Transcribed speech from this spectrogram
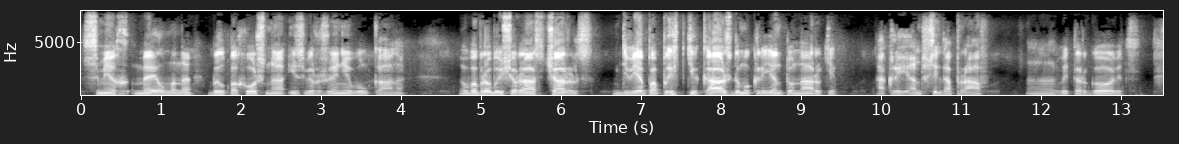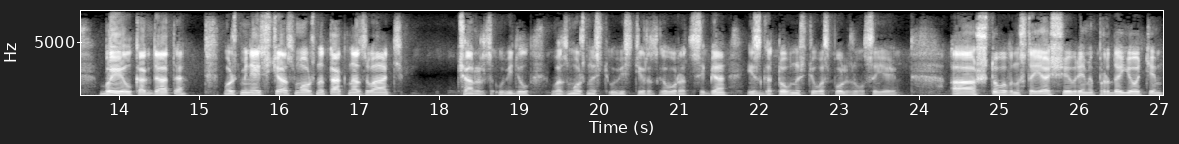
Смех Мейлмана был похож на извержение вулкана. «Ну, попробуй еще раз, Чарльз!» Две попытки каждому клиенту на руки. А клиент всегда прав. А, вы торговец. Был когда-то. Может, меня и сейчас можно так назвать. Чарльз увидел возможность увести разговор от себя и с готовностью воспользовался ею. «А что вы в настоящее время продаете?»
